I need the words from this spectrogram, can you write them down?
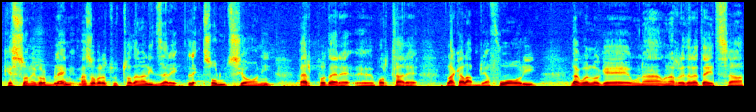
che sono i problemi, ma soprattutto ad analizzare le soluzioni per poter eh, portare la Calabria fuori da quello che è una, una retratezza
